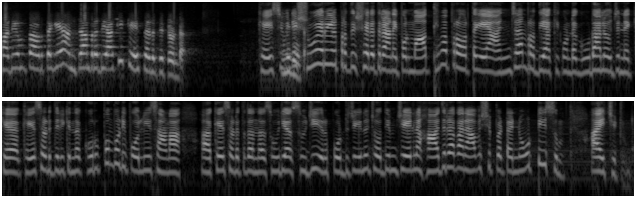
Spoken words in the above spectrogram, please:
മാധ്യമ പ്രവർത്തകയെ അഞ്ചാം പ്രതിയാക്കി കേസെടുത്തിട്ടുണ്ട്. കെ എസ് യുവിന്റെ ഷൂ എറിയൽ പ്രതിഷേധത്തിലാണ് ഇപ്പോൾ മാധ്യമപ്രവർത്തകയെ അഞ്ചാം പ്രതിയാക്കിക്കൊണ്ട് ഗൂഢാലോചനയ്ക്ക് കേസെടുത്തിരിക്കുന്ന കുറുപ്പംപൊടി പോലീസാണ് കേസെടുത്തതെന്ന് സൂര്യ സുജി റിപ്പോർട്ട് ചെയ്യുന്നു. ചോദ്യം ചെയ്യലിന് ഹാജരാകാൻ ആവശ്യപ്പെട്ട നോട്ടീസും അയച്ചിട്ടുണ്ട്.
